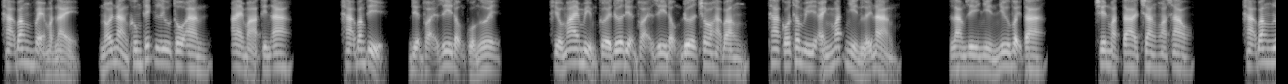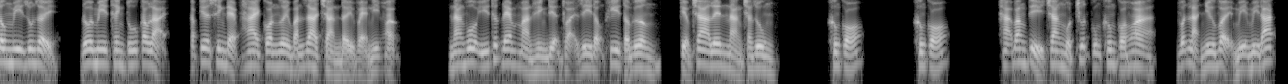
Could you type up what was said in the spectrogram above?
hạ băng vẻ mặt này, nói nàng không thích lưu tô an, ai mà tin a. Hạ băng tỉ điện thoại di động của ngươi. Hiểu mai mỉm cười đưa điện thoại di động đưa cho hạ băng, tha có thâm ý ánh mắt nhìn lấy nàng. Làm gì nhìn như vậy ta? Trên mặt ta trang hoa sao? Hạ băng lông mi run rẩy, đôi mi thanh tú cao lại, cặp kia xinh đẹp hai con ngươi bắn ra tràn đầy vẻ nghi hoặc. Nàng vô ý thức đem màn hình điện thoại di động khi tấm gương, kiểm tra lên nàng trang dung. Không có. Không có. Hạ băng tỉ trang một chút cũng không có hoa, vẫn là như vậy mỹ mỹ đát.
